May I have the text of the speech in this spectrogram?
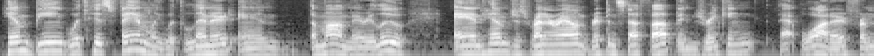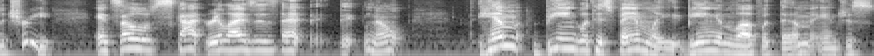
him being with his family, with Leonard and the mom, Mary Lou, and him just running around ripping stuff up and drinking that water from the tree. And so Scott realizes that, that, you know, him being with his family, being in love with them, and just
